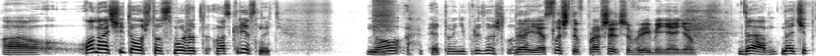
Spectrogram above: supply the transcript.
А, Он рассчитывал, что сможет воскреснуть. Но этого не произошло. Да, я слышу, ты в прошедшем времени о нем. Да, значит,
